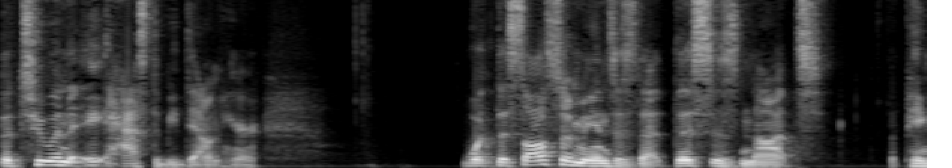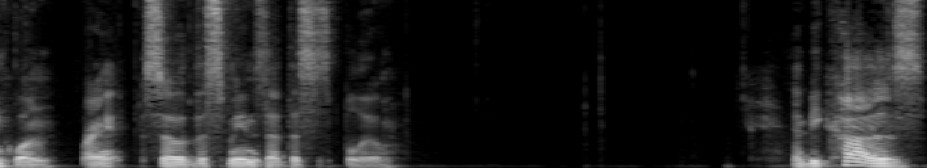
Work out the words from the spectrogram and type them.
the 2 and the 8 has to be down here. What this also means is that this is not the pink one, right? So this means that this is blue. And because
